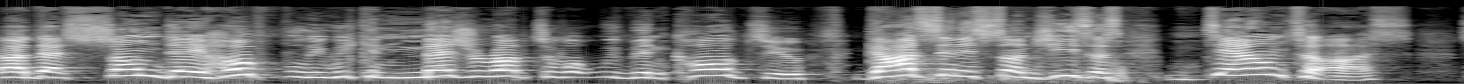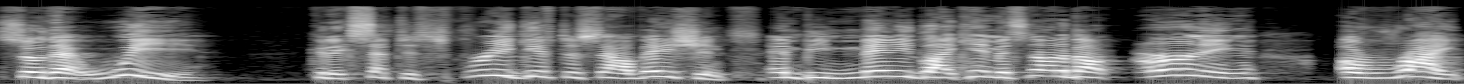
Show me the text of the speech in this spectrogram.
uh, that someday, hopefully, we can measure up to what we've been called to. God sent His Son Jesus down to us so that we could accept His free gift of salvation and be made like Him. It's not about earning a right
